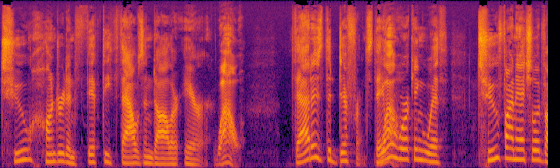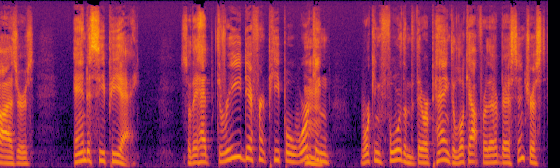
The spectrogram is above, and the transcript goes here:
$250,000 error. Wow. That is the difference. They wow. were working with two financial advisors and a CPA. So they had three different people working mm-hmm. working for them that they were paying to look out for their best interest.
